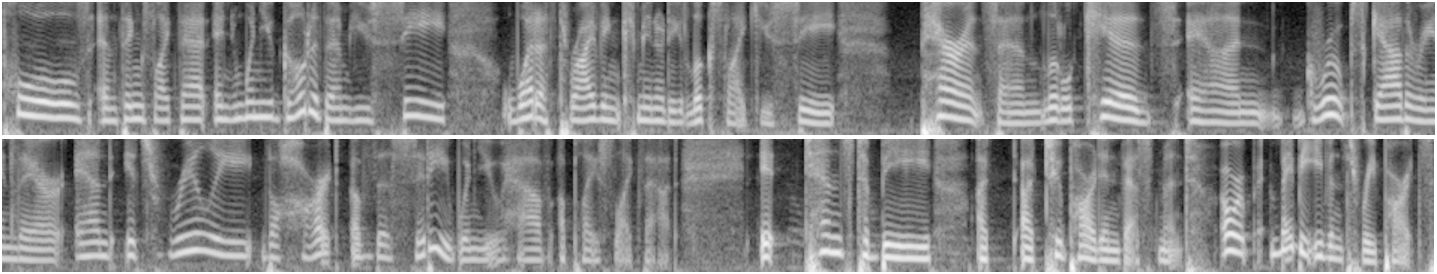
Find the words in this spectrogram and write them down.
pools and things like that. And when you go to them, you see what a thriving community looks like. You see parents and little kids and groups gathering there. And it's really the heart of the city when you have a place like that. It tends to be a, a two part investment, or maybe even three parts.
